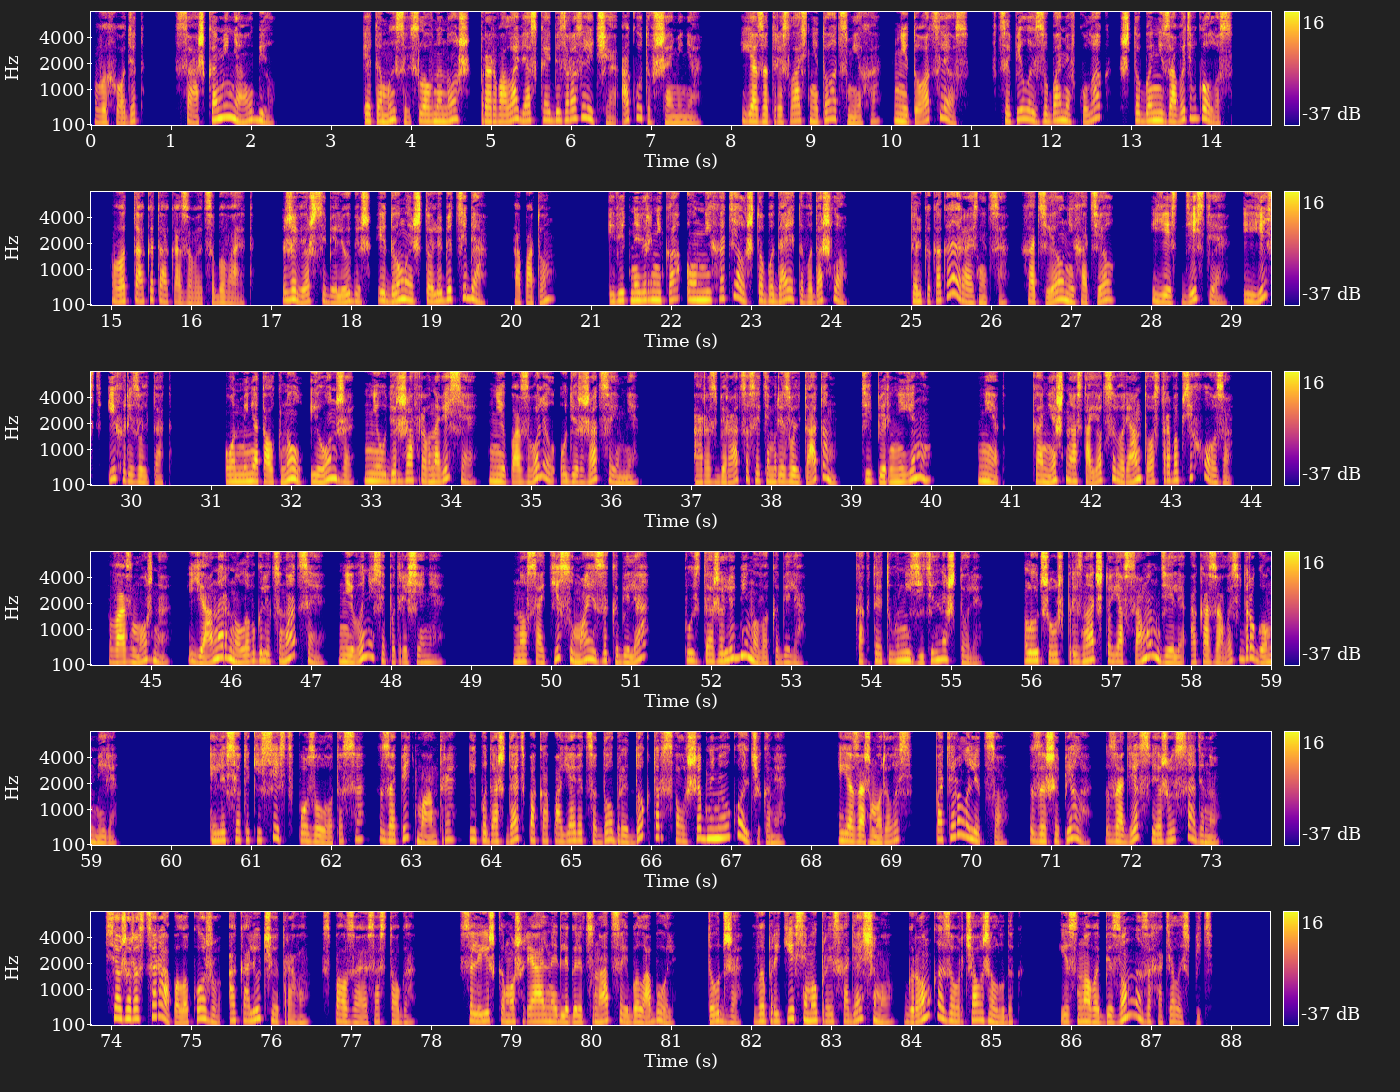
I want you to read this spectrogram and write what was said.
Выходит, Сашка меня убил. Эта мысль, словно нож, прорвала вязкое безразличие, окутавшее меня. Я затряслась не то от смеха, не то от слез, вцепилась зубами в кулак, чтобы не завыть в голос. Вот так это, оказывается, бывает. Живешь себе, любишь и думаешь, что любит тебя, а потом... И ведь наверняка он не хотел, чтобы до этого дошло. Только какая разница, хотел, не хотел? Есть действия и есть их результат. Он меня толкнул, и он же, не удержав равновесия, не позволил удержаться и мне. А разбираться с этим результатом теперь не ему. Нет, конечно, остается вариант острого психоза. Возможно, я нырнула в галлюцинации, не вынеся потрясения. Но сойти с ума из-за кобеля, пусть даже любимого кобеля, как-то это унизительно, что ли. Лучше уж признать, что я в самом деле оказалась в другом мире. Или все таки сесть в позу лотоса, запеть мантры и подождать, пока появится добрый доктор с волшебными укольчиками. Я зажмурилась, потерла лицо, зашипела, задев свежую ссадину. Все же расцарапала кожу, о колючую траву, сползая со стога. Слишком уж реальной для галлюцинации была боль. Тут же, вопреки всему происходящему, громко заурчал желудок. И снова безумно захотелось пить.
